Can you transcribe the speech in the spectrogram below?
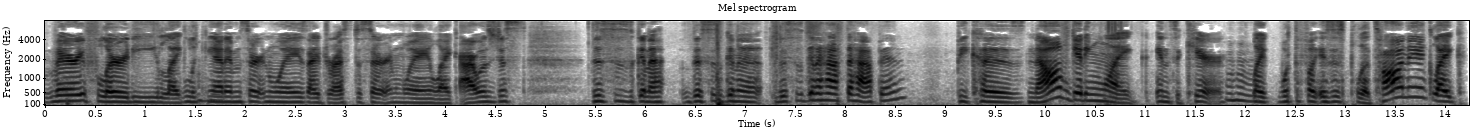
very flirty, like looking at him certain ways. I dressed a certain way. Like I was just this is gonna this is gonna this is gonna have to happen because now I'm getting like insecure. Mm-hmm. Like what the fuck is this platonic? Like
